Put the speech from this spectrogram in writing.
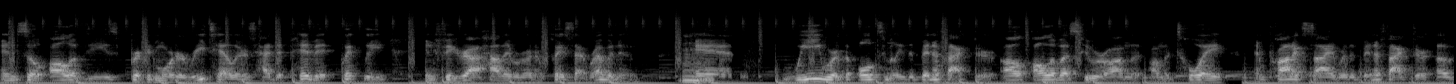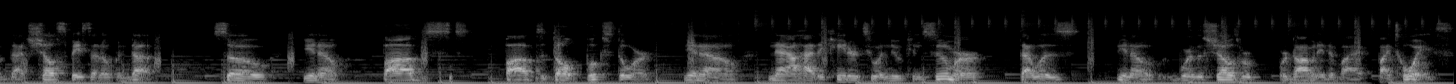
And so all of these brick and mortar retailers had to pivot quickly and figure out how they were going to replace that revenue Mm. and we were the ultimately the benefactor all, all of us who were on the on the toy and product side were the benefactor of that shelf space that opened up so you know bob's bob's adult bookstore you know now had to cater to a new consumer that was you know where the shelves were were dominated by by toys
